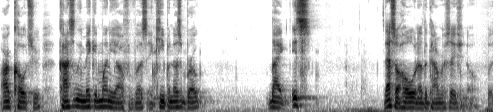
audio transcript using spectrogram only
our culture, constantly making money off of us and keeping us broke. Like it's that's a whole other conversation though. But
